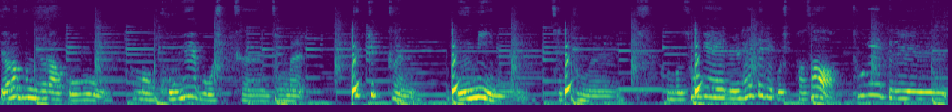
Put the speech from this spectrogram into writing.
여러분들하고 한번 공유해보고 싶은 정말 뜻깊은 의미 있는 제품을 한번 소개를 해드리고 싶어서 소개해드릴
